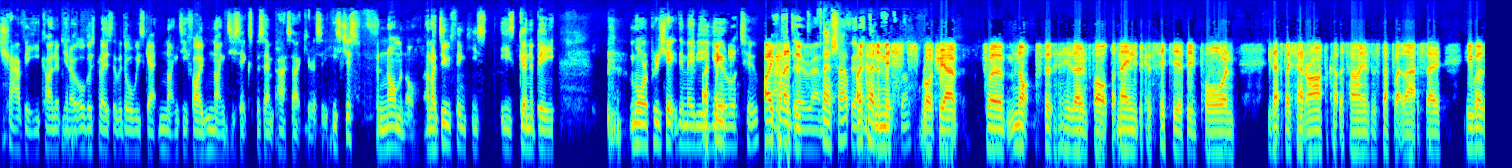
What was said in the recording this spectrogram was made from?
Xavi, kind of, you know, all those players that would always get 95, 96% pass accuracy. He's just phenomenal. And I do think he's he's going to be more appreciated in maybe a I year or two. I kind of, um, I kind of missed Rodri out for not for his own fault, but mainly because City have been poor and he's had to play centre half a couple of times and stuff like that. So he was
